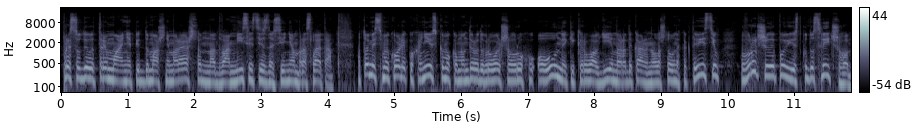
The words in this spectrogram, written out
присудили тримання під домашнім арештом на два місяці з носінням браслета. Натомість Миколі Коханівському, командиру добровольчого руху ОУН, який керував діями радикально налаштованих підозрілих активістів вручили повістку до слідчого.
